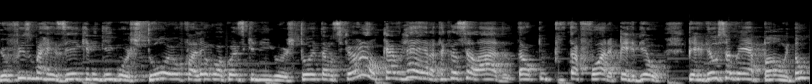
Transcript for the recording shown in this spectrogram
eu fiz uma resenha que ninguém gostou, eu falei alguma coisa que ninguém gostou e tal. Assim, não, cara, já era, tá cancelado, tá, tá fora, perdeu, perdeu seu ganha-pão. Então,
